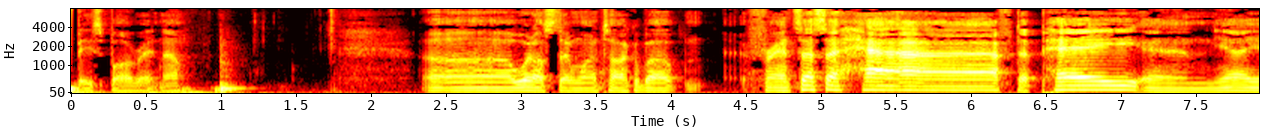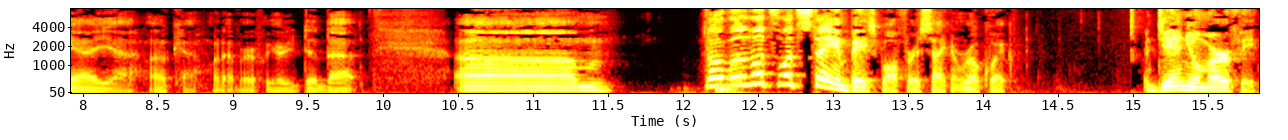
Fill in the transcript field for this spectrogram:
baseball right now. What else do I want to talk about? Francesa have to pay, and yeah, yeah, yeah. Okay, whatever. We already did that. Um, well, let's let's stay in baseball for a second, real quick. Daniel Murphy,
